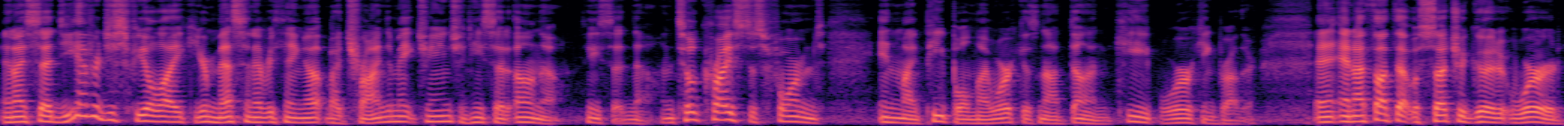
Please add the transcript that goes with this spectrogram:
And I said, Do you ever just feel like you're messing everything up by trying to make change? And he said, Oh, no. He said, No. Until Christ is formed in my people, my work is not done. Keep working, brother. And, and I thought that was such a good word.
